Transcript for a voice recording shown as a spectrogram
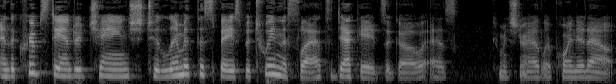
and the crib standard changed to limit the space between the slats decades ago, as Commissioner Adler pointed out.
